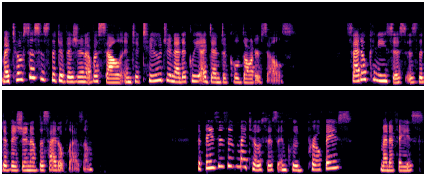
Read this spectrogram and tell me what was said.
Mitosis is the division of a cell into two genetically identical daughter cells. Cytokinesis is the division of the cytoplasm. The phases of mitosis include prophase, metaphase,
